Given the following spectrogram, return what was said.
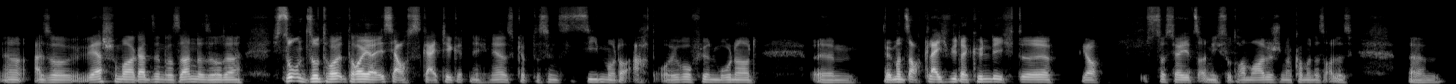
Ja, also wäre schon mal ganz interessant. Also da, so und so teu- teuer ist ja auch Sky-Ticket nicht. Ne? Ich glaube, das sind sieben oder acht Euro für einen Monat. Ähm, wenn man es auch gleich wieder kündigt, äh, ja, ist das ja jetzt auch nicht so dramatisch und da kann man das alles ähm,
